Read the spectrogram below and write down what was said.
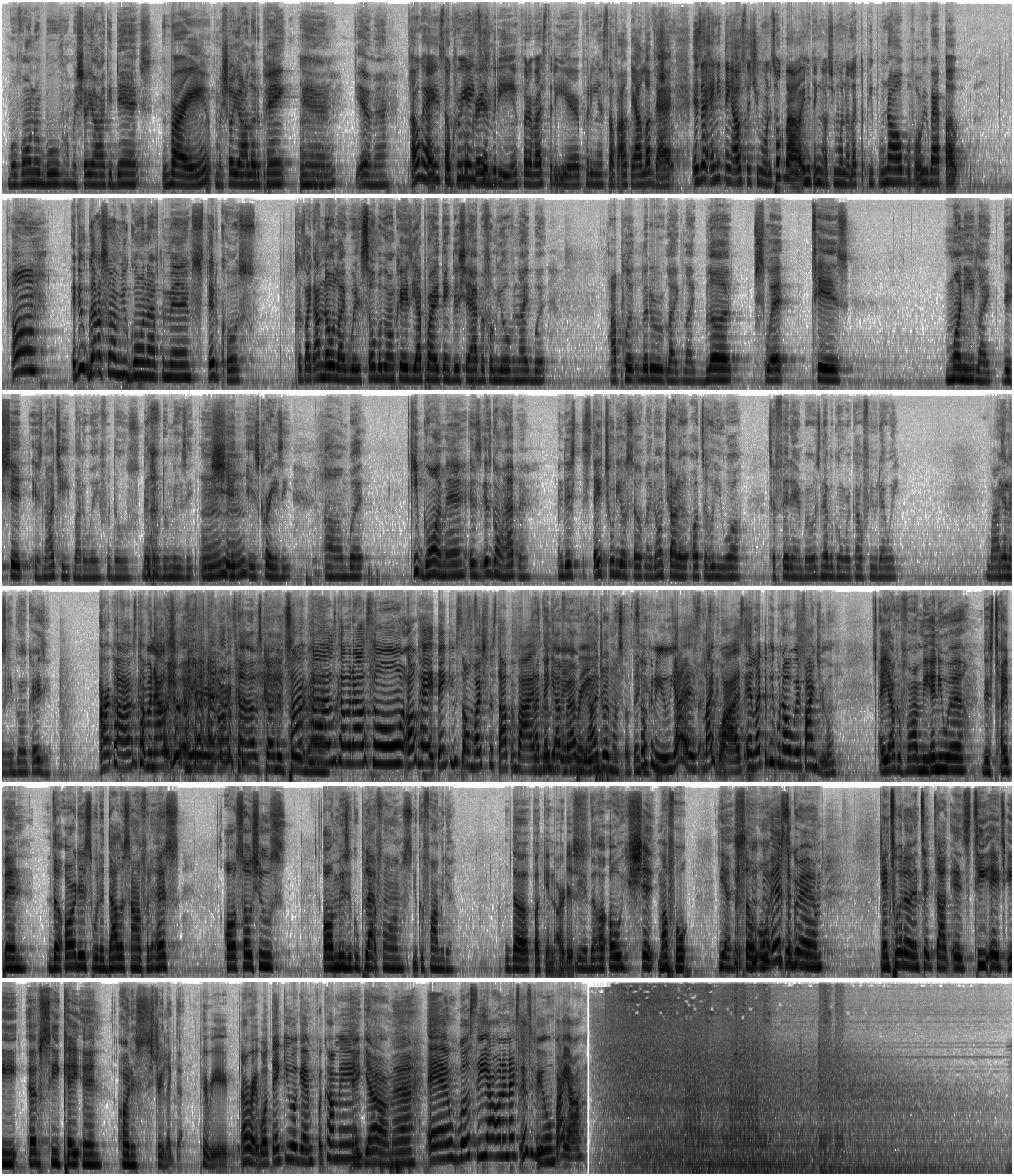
more vulnerable. I'm gonna show y'all I can dance. right. I'm gonna show y'all I love to paint, and yeah, man. Okay, so I'm going crazy. creativity for the rest of the year, putting yourself out there. I love that. Is there anything else that you want to talk about? Anything else you want to let the people know before we wrap up? Um, if you got something you're going after, man, stay the course. Cause like I know, like with sober going crazy, I probably think this shit happened for me overnight, but I put literal like like blood, sweat, tears, money. Like this shit is not cheap, by the way, for those that don't do music. This shit is crazy. Um, but keep going, man. It's it's gonna happen, and just stay true to yourself. Like don't try to alter who you are to fit in, bro. It's never gonna work out for you that way. Yeah, let's keep going crazy. Archives coming out. Yeah, archives coming too, man. Archives coming out soon. Okay, thank you so much for stopping by. It's I thank y'all for been having me. I enjoyed myself. Thank talking you. to you. Yes, likewise. And let the people know where to find you. Hey, y'all can find me anywhere. Just type in the artist with a dollar sign for the S. All socials, all musical platforms. You can find me there. The fucking artist. Yeah. The uh, oh shit, my fault. Yeah. So on Instagram and Twitter and TikTok, it's T H E F C K N artist straight like that. Period. All right. Well, thank you again for coming. Thank y'all, man. And we'll see y'all on the next interview. Bye, y'all.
